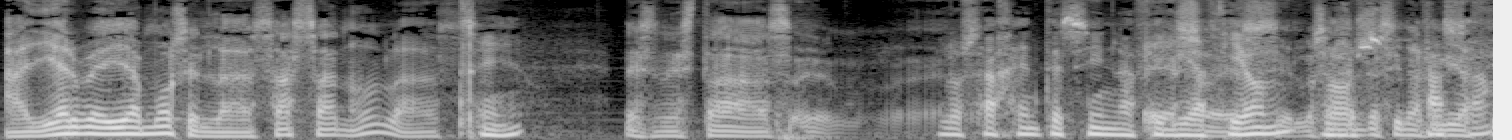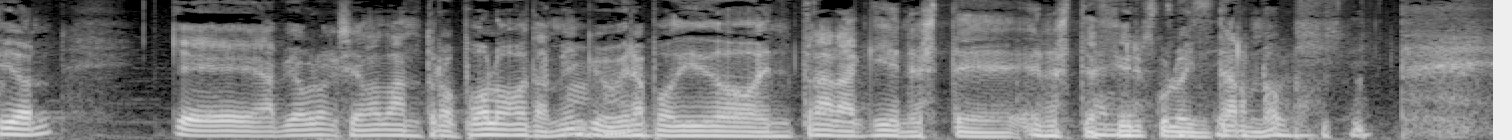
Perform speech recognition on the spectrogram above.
Ayer veíamos en la SASA, ¿no? Las, Sí. es en estas eh, Los agentes sin es, afiliación. sí, los agentes sin afiliación que había uno que se llamaba antropólogo también que hubiera podido entrar aquí en este en este En círculo este interno círculo, sí.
